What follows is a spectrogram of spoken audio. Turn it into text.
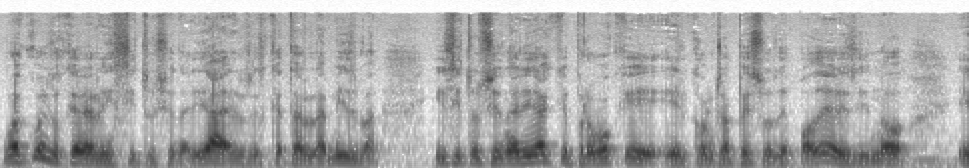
un acuerdo que era la institucionalidad, rescatar la misma institucionalidad que provoque el contrapeso de poderes y no el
